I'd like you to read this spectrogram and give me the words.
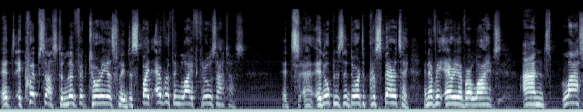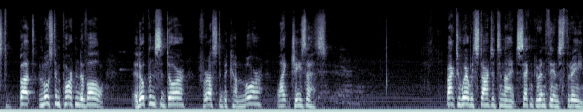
It equips us to live victoriously despite everything life throws at us. It's, uh, it opens the door to prosperity in every area of our lives. And last but most important of all, it opens the door for us to become more like Jesus. Back to where we started tonight, 2 Corinthians 3.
